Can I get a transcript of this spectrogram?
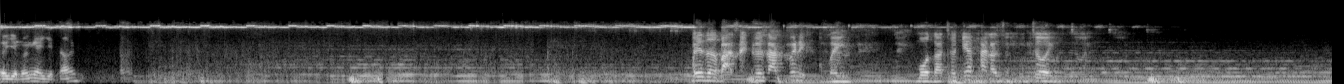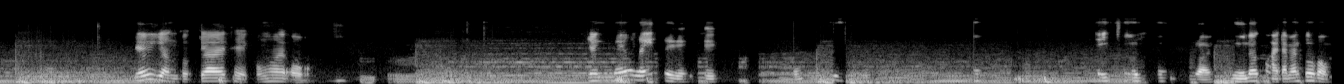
Bây giờ mới nghe gì nói. Bây giờ bạn sẽ đưa ra quyết định của mình. Một là chơi tiếp hay là dừng cuộc chơi. Nếu dần cuộc chơi thì cũng hơi ổn. Nhưng nếu lấy tiền thì cũng đi chơi rồi người nước ngoài đáp án cuối cùng.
